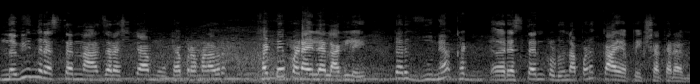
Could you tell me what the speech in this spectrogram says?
नवीन रस्त्यांना जर अशा मोठ्या प्रमाणावर खड्डे पडायला लागले तर जुन्या खड रस्त्यांकडून आपण काय अपेक्षा करावी?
